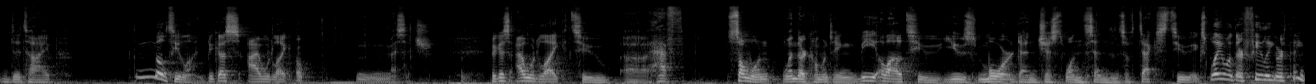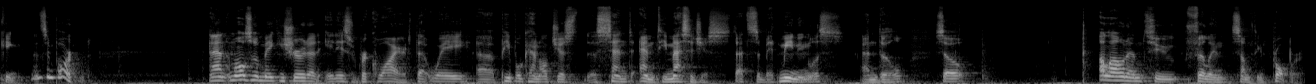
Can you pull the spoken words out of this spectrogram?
the type multi-line because I would like, oh, message, because I would like to uh, have someone, when they're commenting, be allowed to use more than just one sentence of text to explain what they're feeling or thinking. That's important. And I'm also making sure that it is required. That way, uh, people cannot just send empty messages. That's a bit meaningless and dull. So allow them to fill in something proper.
